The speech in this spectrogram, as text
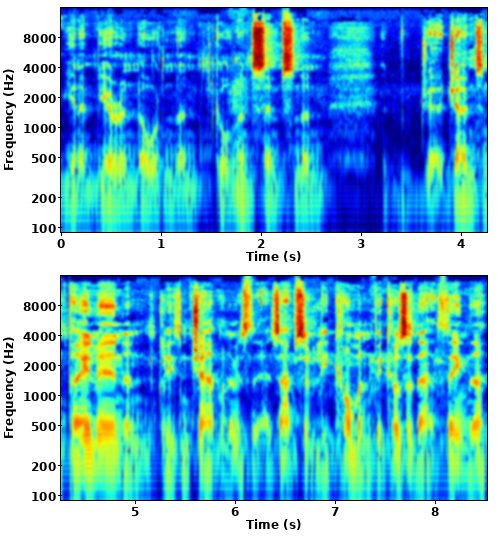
you know, Muir and Norden and Galton and Simpson and Jones and Palin and Cleese and Chapman. I mean, it's, it's, absolutely common because of that thing. that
